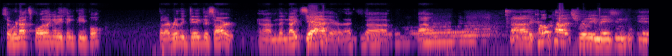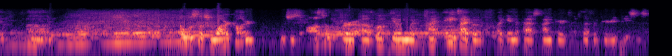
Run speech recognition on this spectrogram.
So we're not spoiling anything, people. But I really dig this art. Um, the night sky yeah. there. That's uh, wow. Uh, the color palette's really amazing. It uh, almost looks watercolor, which is awesome for a book dealing with time, any type of like in the past time period, like left period pieces.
